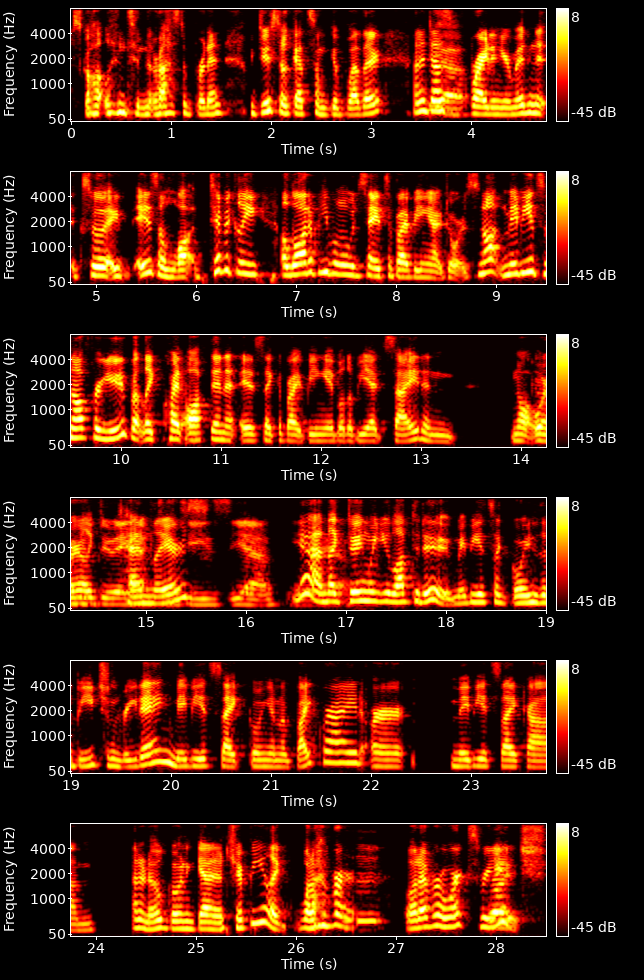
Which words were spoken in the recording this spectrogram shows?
Scotland and the rest of Britain, we do still get some good weather and it does yeah. brighten your mood. And it, so it is a lot. Typically, a lot of people would say it's about being outdoors. Not maybe it's not for you, but like quite often it is like about being able to be outside and not wear like 10 layers. Yeah. yeah. Yeah. And like doing what you love to do. Maybe it's like going to the beach and reading. Maybe it's like going on a bike ride or maybe it's like, um, I don't know, going and getting a chippy, like whatever, mm-hmm. whatever works for Brunch.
